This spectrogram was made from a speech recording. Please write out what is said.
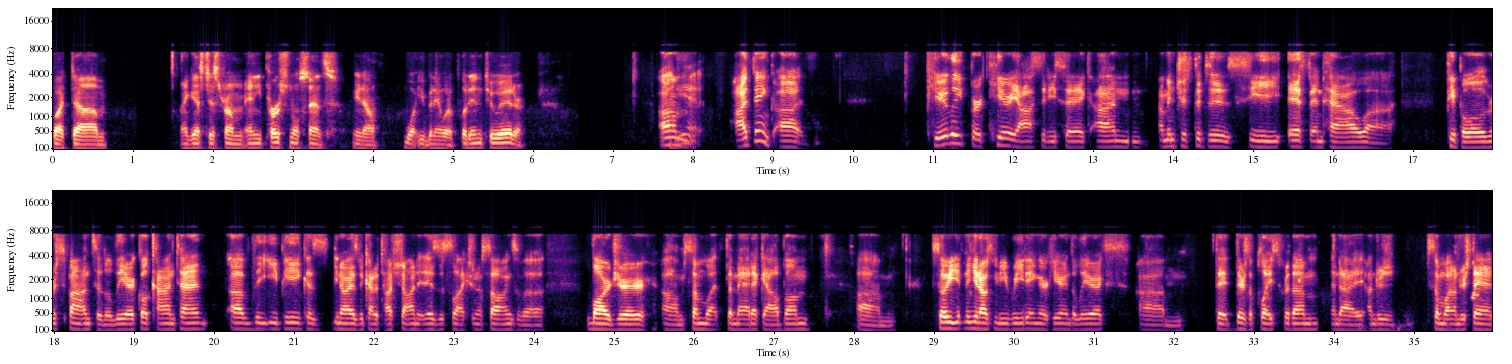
but um, I guess just from any personal sense, you know, what you've been able to put into it or Um, yeah, I think uh, purely for curiosity's sake, I'm I'm interested to see if and how uh, people respond to the lyrical content of the EP because you know as we kind of touched on, it is a selection of songs of a larger, um, somewhat thematic album. Um, so you, you know, to me reading or hearing the lyrics, um, that there's a place for them, and I under somewhat understand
